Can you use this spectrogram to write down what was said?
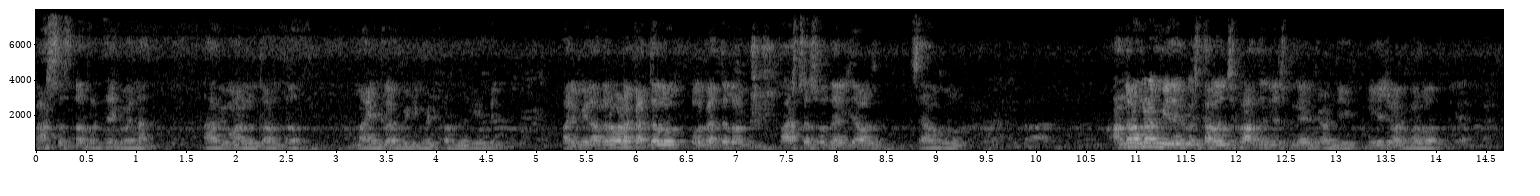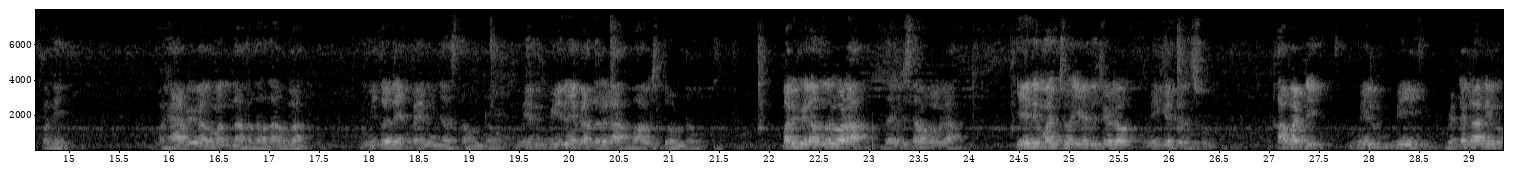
పాస్టర్స్తో ప్రత్యేకమైన అభిమానులతో మా ఇంట్లో మీటింగ్ పెట్టుకోవడం జరిగింది. మరి మీరందరూ కూడా పెద్దలు కుల పెద్దలు పాస్టర్స్ దైవ సేవకులు అందరూ కూడా మీ దగ్గరికి స్థలం నుంచి ప్రార్థన చేసుకునేటువంటి నియోజకవర్గంలో కొన్ని ఒక యాభై వేల మంది దాకా దాదాపుగా మీతోనే పయనం చేస్తూ ఉంటాం. మీరు మీరే పెద్దలుగా భావిస్తూ ఉంటాం. మరి మీరందరూ కూడా దైవ సేవకులుగా ఏది మంచో ఏది చెడో మీకే తెలుసు. కాబట్టి మీరు మీ బిడ్డగా నేను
